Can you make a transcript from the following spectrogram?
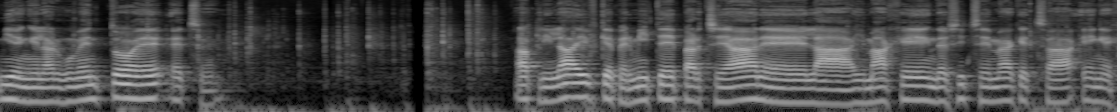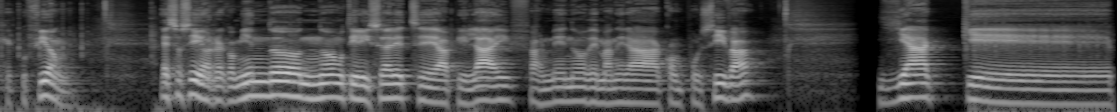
Bien, el argumento es este. Apply Live que permite parchear eh, la imagen del sistema que está en ejecución. Eso sí, os recomiendo no utilizar este Apply Live, al menos de manera compulsiva, ya que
